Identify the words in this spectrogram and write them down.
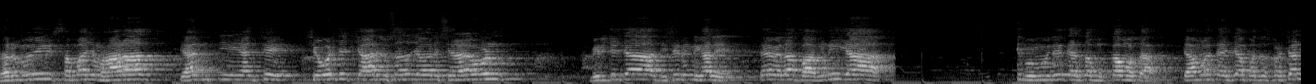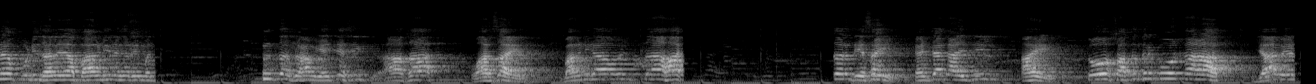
धर्मवीर संभाजी महाराज यांची यांचे शेवटचे चार दिवसाचा ज्यावेळेला शिराळ्यावरून मिरजेच्या दिशेने निघाले त्यावेळेला बागणी या भूमीमध्ये त्यांचा मुक्काम होता. त्यामुळे त्यांच्या पदस्पर्शानं पुढे झालेल्या बागणी नगरीमध्ये ऐतिहासिक असा वारसा आहे बांगणीगावचा हा तर देसाई यांच्या काळातील आहे. तो स्वातंत्र्यपूर्व काळात ज्या वेळेला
